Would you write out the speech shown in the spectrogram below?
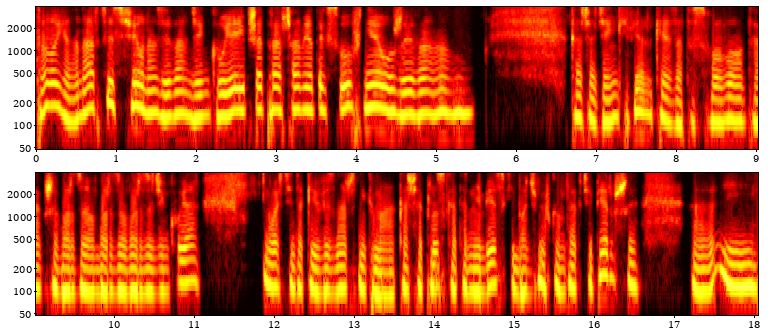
To ja, narcyz się nazywam, dziękuję i przepraszam, ja tych słów nie używam. Kasia, dzięki wielkie za to słowo, także bardzo, bardzo, bardzo dziękuję. Właśnie taki wyznacznik ma Kasia Kluska, ten niebieski, bądźmy w kontakcie pierwszy e, i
